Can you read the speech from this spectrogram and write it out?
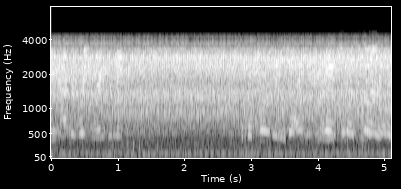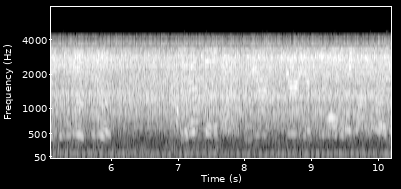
800, were you waiting for me? Before we were done, we were at 7. Your security at T-Mobile is on the side.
